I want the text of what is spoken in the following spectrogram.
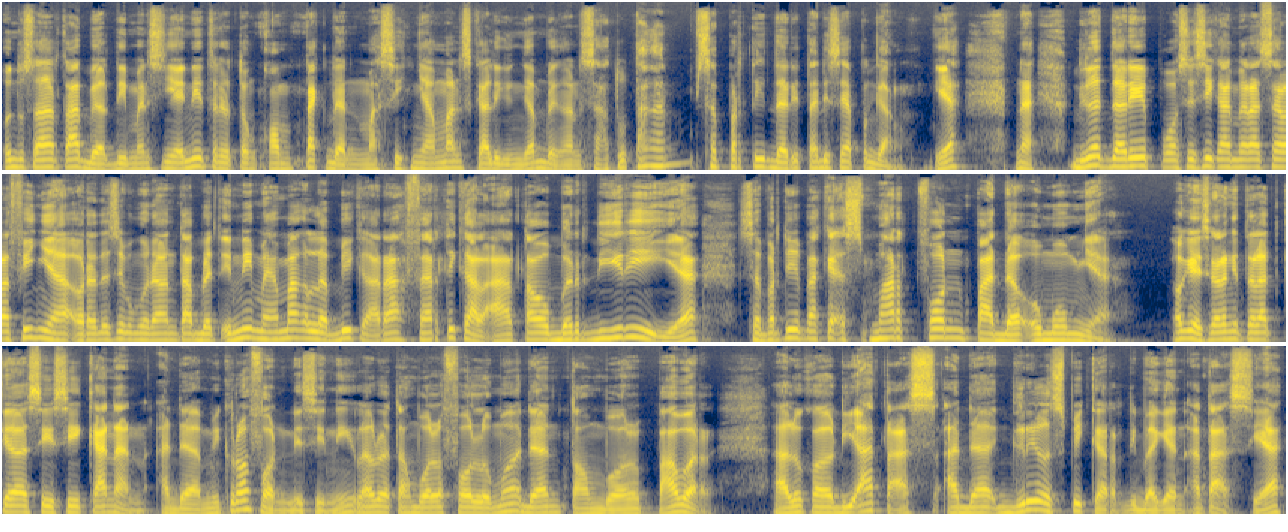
untuk standar tabel dimensinya ini terhitung compact dan masih nyaman sekali genggam dengan satu tangan seperti dari tadi saya pegang ya. Nah, dilihat dari posisi kamera selfie-nya, orientasi penggunaan tablet ini memang lebih ke arah vertikal atau berdiri ya, seperti pakai smartphone pada umumnya. Oke, sekarang kita lihat ke sisi kanan. Ada mikrofon di sini, lalu ada tombol volume dan tombol power. Lalu kalau di atas ada grill speaker di bagian atas ya.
